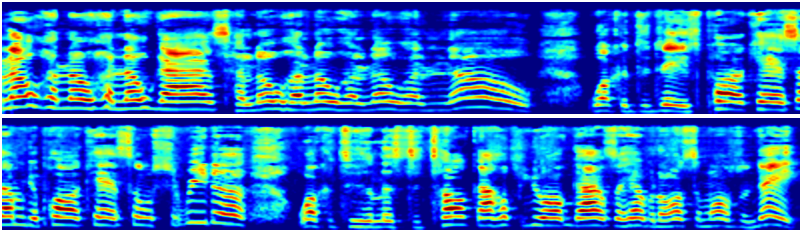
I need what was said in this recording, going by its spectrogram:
Hello, hello, hello, guys. Hello, hello, hello, hello. Welcome to today's podcast. I'm your podcast host, Sharita. Welcome to Holistic Talk. I hope you all guys are having an awesome, awesome day.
